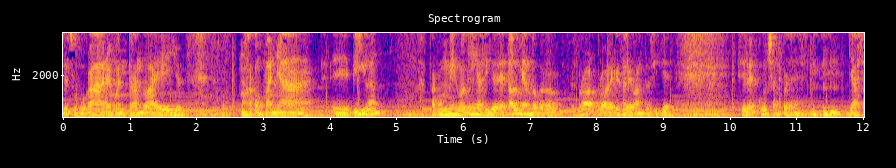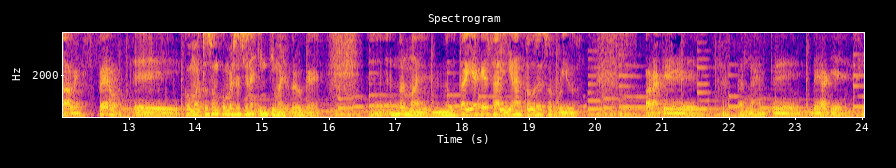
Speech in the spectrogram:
de, sus hogares o entrando a ellos. Nos acompaña eh, Dylan, está conmigo aquí, así que está durmiendo, pero es probable, probable que se levante, así que si lo escuchan, pues ya saben. Pero eh, como estos son conversaciones íntimas, yo creo que eh, es normal. Me gustaría que salieran todos esos ruidos para que pues, la gente vea que sí,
